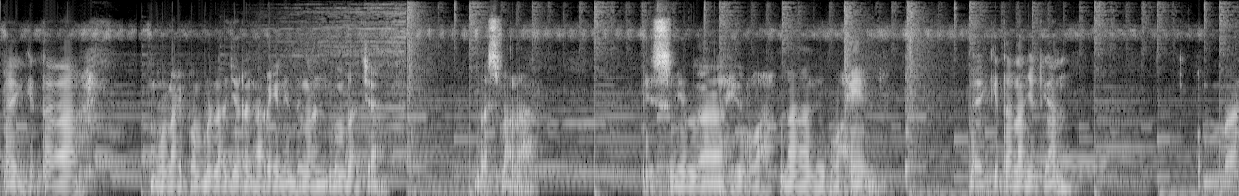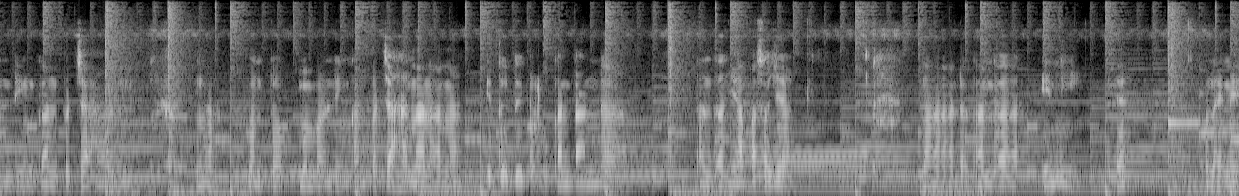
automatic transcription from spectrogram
Baik kita mulai pembelajaran hari ini dengan membaca basmalah. Bismillahirrahmanirrahim. Baik kita lanjutkan. Membandingkan pecahan. Nah untuk membandingkan pecahan anak-anak itu diperlukan tanda. Tandanya apa saja? Nah ada tanda ini tanda ini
